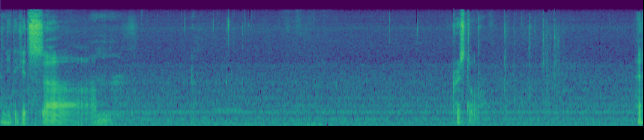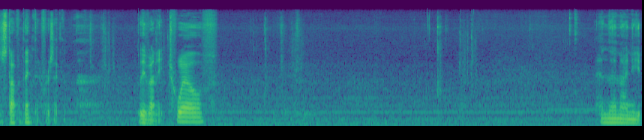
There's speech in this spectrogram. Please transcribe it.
I need to get some crystal. I had to stop and think there for a second. I believe I need 12. And then I need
